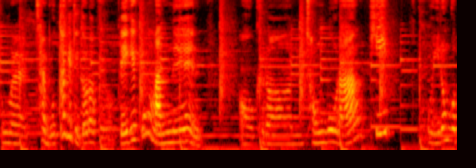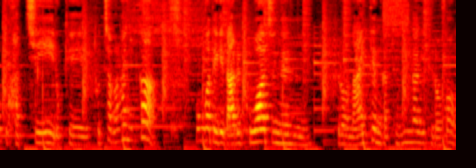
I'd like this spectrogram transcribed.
정말 잘 못하게 되더라고요. 내게 꼭 맞는 어, 그런 정보랑 팁, 뭐 이런 것도 같이 이렇게 도착을 하니까 뭔가 되게 나를 도와주는 그런 아이템 같은 생각이 들어서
